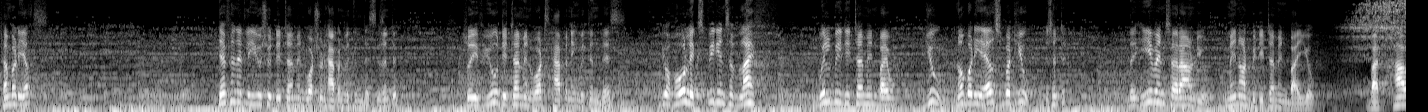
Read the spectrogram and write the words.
Somebody else? Definitely you should determine what should happen within this, isn't it? So if you determine what's happening within this, your whole experience of life will be determined by you, nobody else but you, isn't it? The events around you may not be determined by you, but how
